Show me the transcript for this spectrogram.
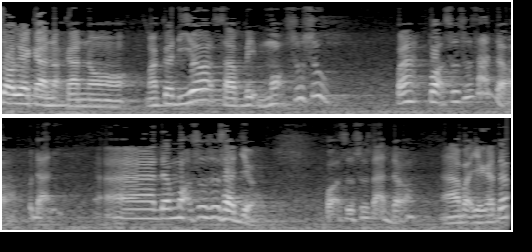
seorang kanak-kanak, maka dia sabit mak susu. Pak, pak susu tak ada budak ni. Ah, ada mak susu saja. Pak susu tak ada. Ha apa dia kata?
